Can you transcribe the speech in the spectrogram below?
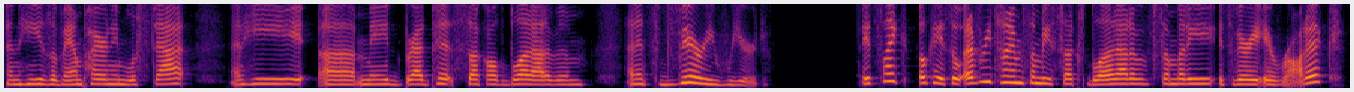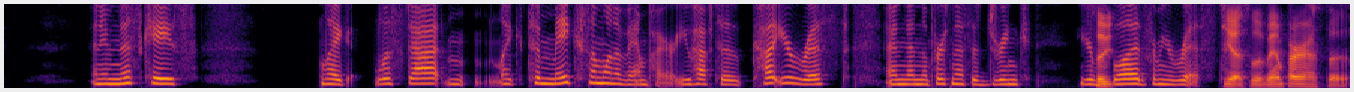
and he's a vampire named Lestat, and he uh, made Brad Pitt suck all the blood out of him, and it's very weird. It's like okay, so every time somebody sucks blood out of somebody, it's very erotic, and in this case, like Lestat, like to make someone a vampire, you have to cut your wrist, and then the person has to drink your So- blood from your wrist. Yeah, so the vampire has to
